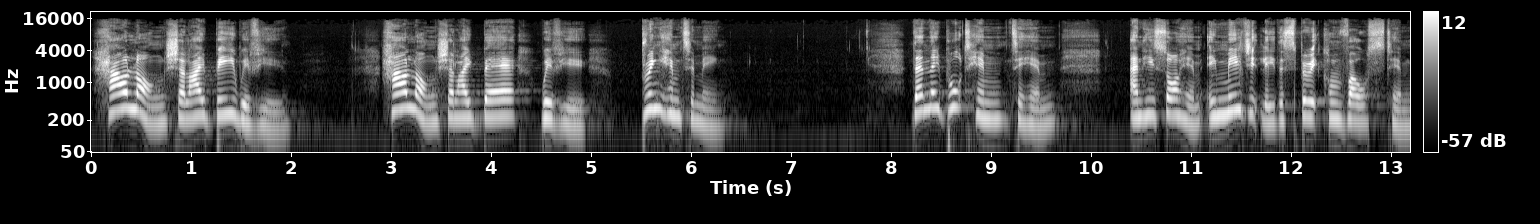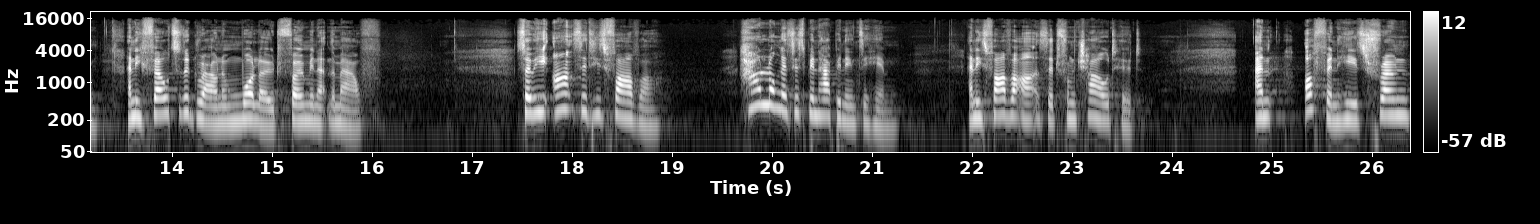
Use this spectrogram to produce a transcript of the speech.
how long shall I be with you? How long shall I bear with you? Bring him to me. Then they brought him to him, and he saw him. Immediately the spirit convulsed him, and he fell to the ground and wallowed, foaming at the mouth. So he answered his father, How long has this been happening to him? And his father answered, From childhood. And often he thrown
